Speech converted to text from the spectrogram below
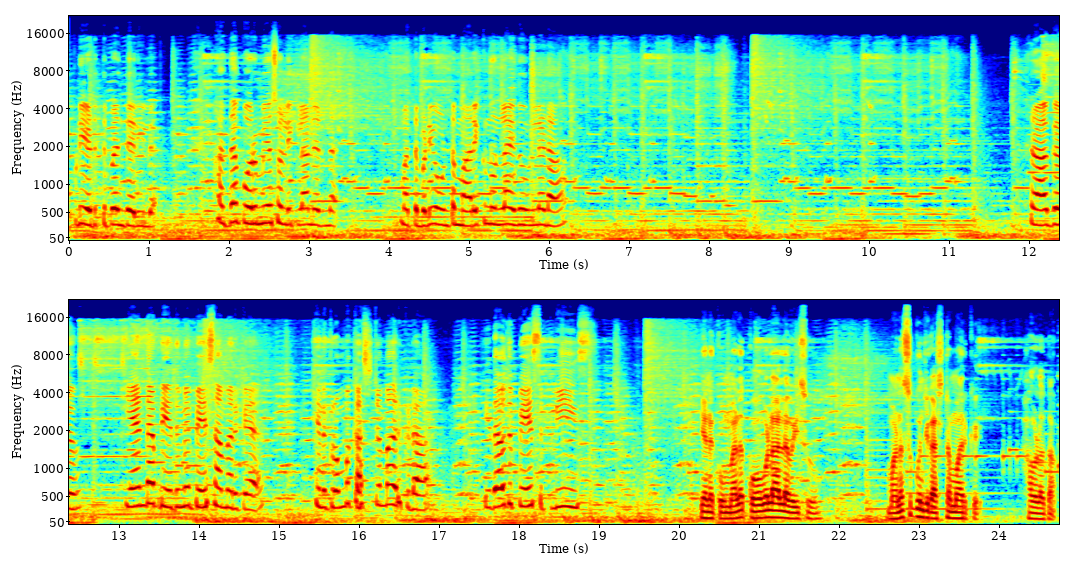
எப்படி எடுத்துப்பேன்னு தெரியல. அதான் பொறுமையா சொல்லிக்கலாம்னு இருந்தேன். மற்றபடி உன்கிட்ட மறைக்கணும்லாம் எதுவும் இல்லடா. ராகவ் ஏன்டா அப்படி எதுவுமே பேசாம இருக்க? எனக்கு ரொம்ப கஷ்டமா இருக்குடா. ஏதாவது பேசு ப்ளீஸ் எனக்கு உன் மேலே கோவலா இல்லை வயசு மனசு கொஞ்சம் கஷ்டமாக இருக்குது அவ்வளோதான்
